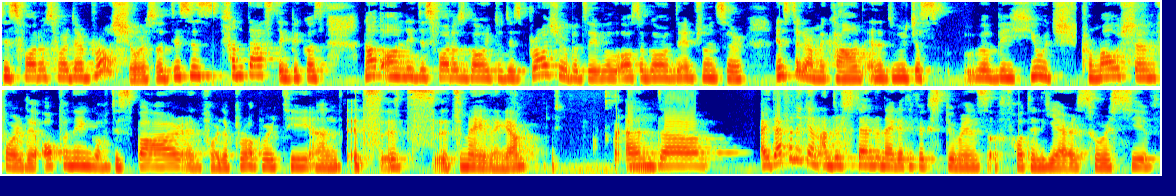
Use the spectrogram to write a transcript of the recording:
these photos for their brochure so this is fantastic because not only these photos go into this brochure but they will also go on the influencer instagram account and it will just will be huge promotion for the opening of this bar and for the property and it's it's it's amazing yeah? And uh, I definitely can understand the negative experience of hoteliers who receive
